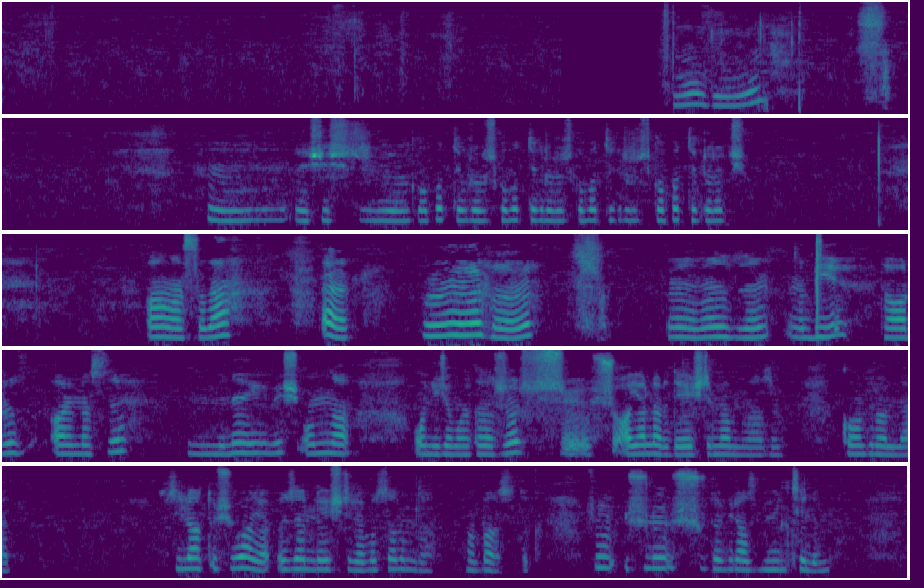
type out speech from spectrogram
Ne oldu? Ee, eşleş kapat tekrar aç kapat tekrar aç kapat tekrar aç kapat tekrar aç. Olmazsa da evet. Bir taarruz arenası neymiş? Onunla oynayacağım arkadaşlar. Şu, şu ayarları değiştirmem lazım. Kontroller silah tuşu var ya özelleştire basalım da. Ha, bastık. Şu şunu şurada biraz büyütelim.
